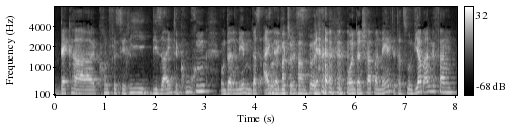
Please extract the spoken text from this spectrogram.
Bäcker, Konfesserie, designte Kuchen und dann daneben das eigene eine Ergebnis. Ja, und dann schreibt man Nailed It dazu. Und wir haben angefangen,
